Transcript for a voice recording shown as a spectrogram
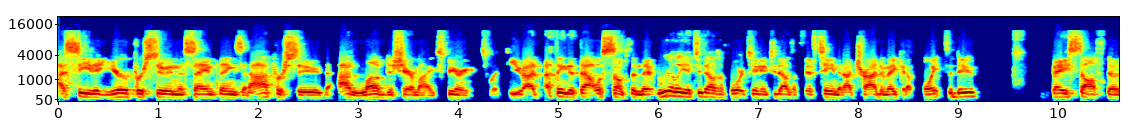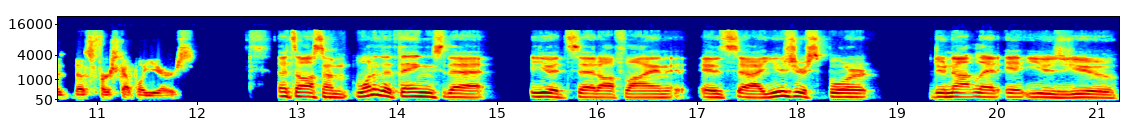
I see that you're pursuing the same things that I pursued. I'd love to share my experience with you. I, I, think that that was something that really in 2014 and 2015 that I tried to make it a point to do based off those, those first couple years. That's awesome. One of the things that you had said offline is uh, use your sport, do not let it use you.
